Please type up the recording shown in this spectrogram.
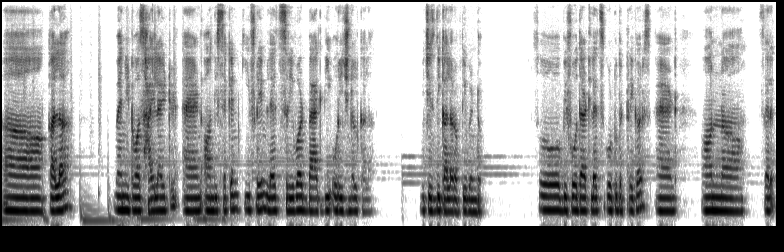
uh, color when it was highlighted. And on the second keyframe let's revert back the original color which is the color of the window. So before that let's go to the triggers. And on uh, select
